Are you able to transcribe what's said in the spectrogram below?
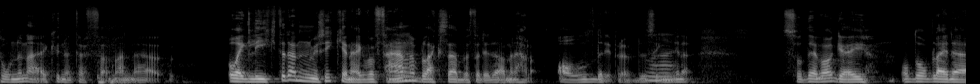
tonene jeg kunne treffe, men uh, Og jeg likte den musikken. Jeg var fan Ja. av Black Sabbath, og det der, men jeg hadde aldri prøvd å synge det. Så det var gøy. Og da ble det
